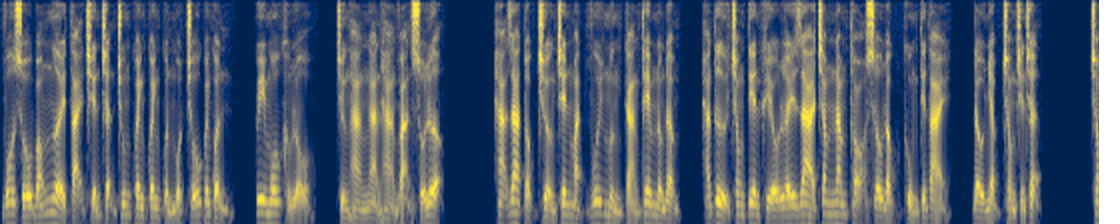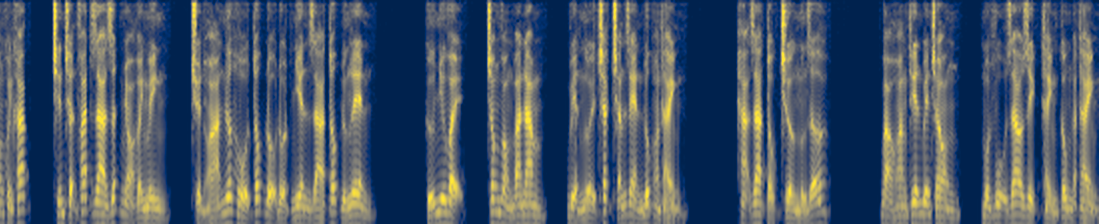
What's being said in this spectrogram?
Vô số bóng người tại chiến trận chung quanh quanh quần một chỗ quanh quần, quy mô khổng lồ, chừng hàng ngàn hàng vạn số lượng hạ gia tộc trường trên mặt vui mừng càng thêm nồng đậm hán tử trong tiên khiếu lấy ra trăm năm thọ sâu độc cùng tiên tài, đầu nhập trong chiến trận. Trong khoảnh khắc, chiến trận phát ra rất nhỏ oanh minh, chuyển hóa nước hồ tốc độ đột nhiên ra tốc đứng lên. Cứ như vậy, trong vòng ba năm, biển người chắc chắn rèn đúc hoàn thành. Hạ gia tộc trường mừng rỡ. Bảo hoàng thiên bên trong, một vụ giao dịch thành công đạt thành,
